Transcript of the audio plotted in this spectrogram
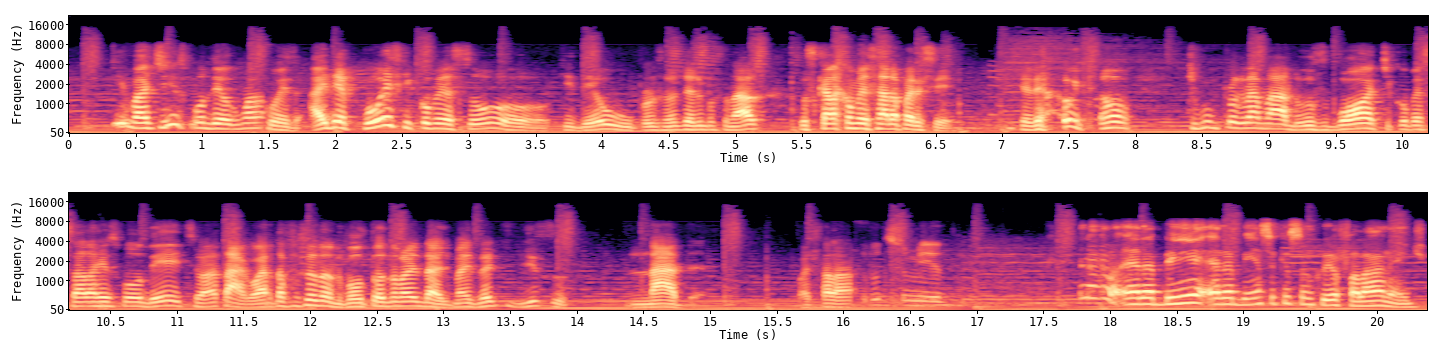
que vai te responder alguma coisa. Aí depois que começou, que deu o pronunciamento de Jair Bolsonaro, os caras começaram a aparecer. Entendeu? Então, tipo um programado. Os bots começaram a responder e disseram, ah tá, agora tá funcionando, voltou à normalidade. Mas antes disso, nada. Pode falar. Tudo sumido. Não, era bem, era bem essa questão que eu ia falar, né? De,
